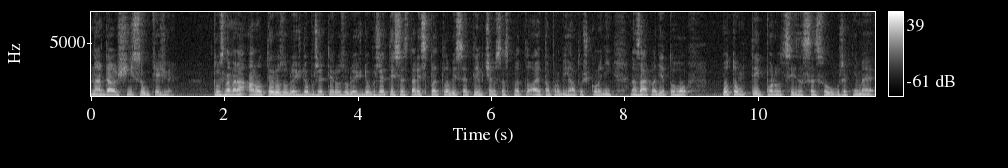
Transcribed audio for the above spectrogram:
na další soutěže. To znamená, ano, ty rozhoduješ dobře, ty rozhoduješ dobře, ty se tady spletl, vysvětlím, v čem se spletl a je tam probíhá to školení na základě toho. Potom ty poroci zase jsou, řekněme,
